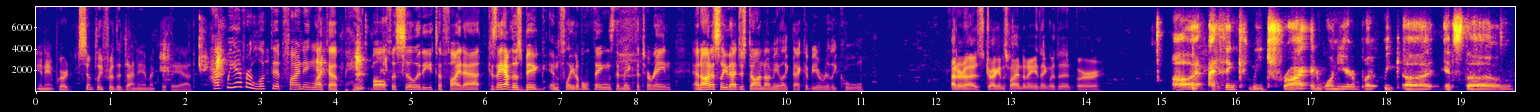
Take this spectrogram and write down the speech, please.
in Amtgard simply for the dynamic that they add. Have we ever looked at finding like a paintball facility to fight at? Because they have those big inflatable things that make the terrain. And honestly, that just dawned on me like that could be a really cool. I don't know. Has Dragon Spine done anything with it, or uh, I think we tried one year, but we uh, it's the um,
